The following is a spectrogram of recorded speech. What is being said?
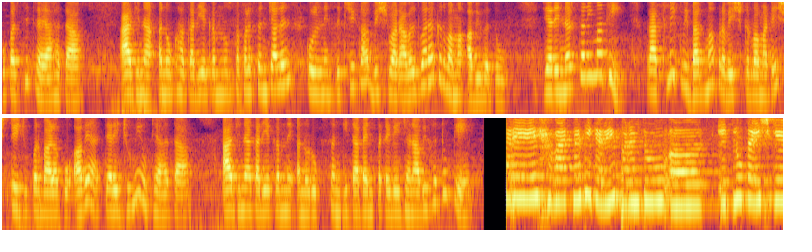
ઉપસ્થિત રહ્યા હતા. આજના અનોખા કાર્યક્રમનું સફળ સંચાલન સ્કૂલની શિક્ષિકા વિશ્વા રાવલ દ્વારા કરવામાં આવ્યું હતું. જ્યારે નર્સરીમાંથી પ્રાથમિક વિભાગમાં પ્રવેશ કરવા માટે સ્ટેજ ઉપર બાળકો આવ્યા ત્યારે ઝૂમી ઉઠ્યા હતા. આજના કાર્યક્રમને અનુરૂપ સંગીતાબેન પટેલે જણાવ્યું હતું કે વાત નથી કરવી, પરંતુ એટલું કહીશ કે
